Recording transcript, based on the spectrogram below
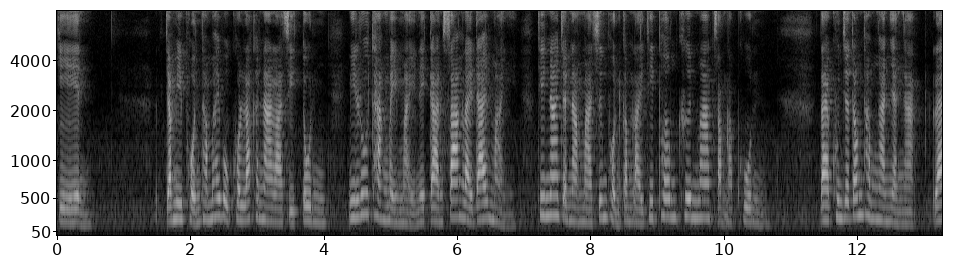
เกณฑ์ จะมีผลทำให้บุคคลลัคนาราศีตุลมีลู่ทางใหม่ ๆ ในการสร้างรายได้ใหม่ ที่น่าจะนำมาซึ่งผลกำไรที่เพิ่มขึ้นมากสำหรับคุณ แต่คุณจะต้องทำงานอย่างหนัก และ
